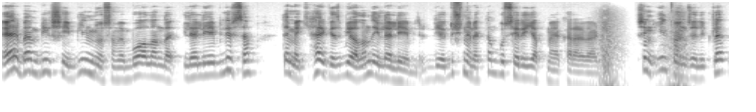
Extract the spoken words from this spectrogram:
eğer ben bir şey bilmiyorsam ve bu alanda ilerleyebilirsem demek ki herkes bir alanda ilerleyebilir diye düşünerekten bu seriyi yapmaya karar verdim. Şimdi ilk öncelikle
